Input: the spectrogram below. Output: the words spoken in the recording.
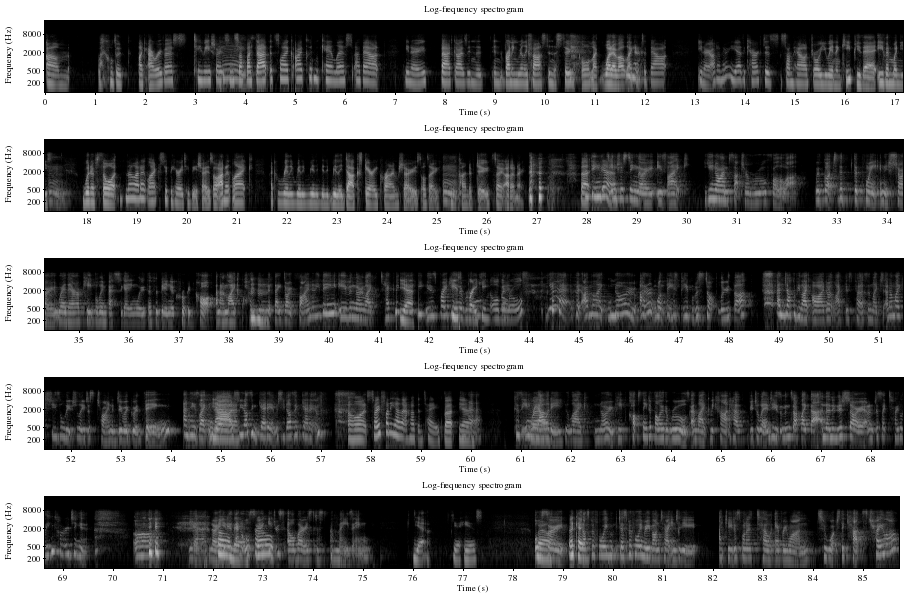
um, like all the like Arrowverse TV shows and stuff Mm. like that. It's like I couldn't care less about, you know, bad guys in the in running really fast in the suit or like whatever. Like Yeah. it's about, you know, I don't know. Yeah, the characters somehow draw you in and keep you there, even when you Mm. would have thought, no, I don't like superhero TV shows, or I don't like like really, really, really, really, really dark, scary crime shows. Although you Mm. kind of do, so I don't know. But the thing that's yeah, interesting though is like you know i'm such a rule follower we've got to the, the point in this show where there are people investigating luther for being a crooked cop and i'm like hoping Mhm. that they don't find anything even though like technically Yeah. he is breaking he's the rules breaking all the rules. yeah but i'm like no i don't want these people to stop luther and jack would be like oh i don't like this person like and i'm like she's literally just trying to do a good thing and he's like nah Yeah. she doesn't get him she doesn't get him Oh, it's so funny how that happens. Hey, but yeah, Because in Wow. reality, you're like, no, people, cops need to follow the rules, and like we can't have vigilantism and stuff like that. And then in this show, and I'm just like totally encouraging it. Oh, yeah, no, Oh, it is. man. And also, Well- Idris Elba is just amazing. yeah, yeah, he is. Also, Wow. Okay. just before we just before we move on to our interview, I do just want to tell everyone to watch the Cats trailer.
